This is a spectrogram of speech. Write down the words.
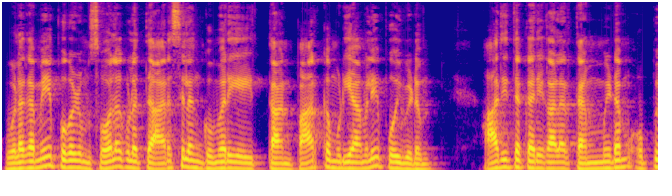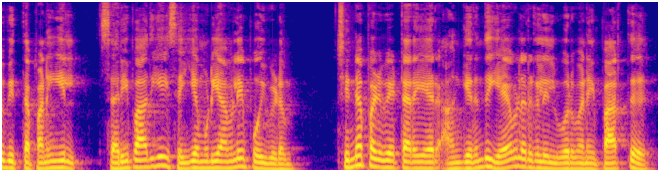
உலகமே புகழும் சோழகுலத்து அரசிலங்குமரியை தான் பார்க்க முடியாமலே போய்விடும். ஆதித்த கரிகாலர் தம்மிடம் ஒப்புவித்த பணியில் சரிபாதியை செய்ய முடியாமலே போய்விடும். சின்ன பழுவேட்டரையர் அங்கிருந்து ஏவலர்களில் ஒருவனை பார்த்து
